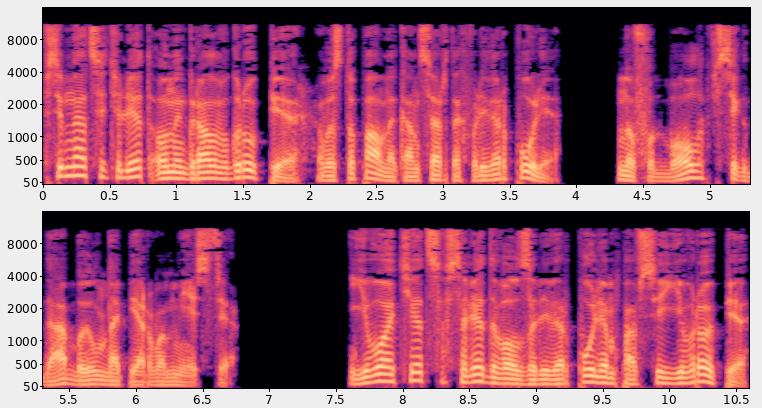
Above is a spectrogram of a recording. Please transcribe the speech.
В 17 лет он играл в группе, выступал на концертах в Ливерпуле, но футбол всегда был на первом месте. Его отец следовал за Ливерпулем по всей Европе,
